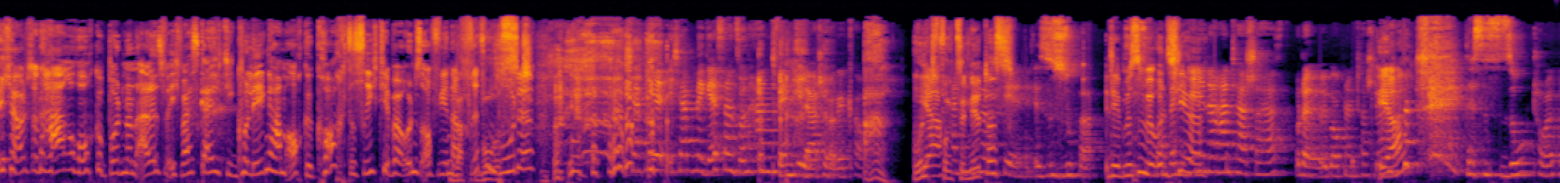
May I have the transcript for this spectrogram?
Ich habe schon Haare hochgebunden und alles. Ich weiß gar nicht, die Kollegen haben auch gekocht. Das riecht hier bei uns auch wie in einer Nach Frittenbude. Wurst. ich habe mir, ich hab mir gestern so einen Handventilator gekauft. Ah, und Ja. funktioniert das? Es ist super. Den müssen wir Super. uns Wenn du die in hier... der Handtasche hast, oder überhaupt eine Tasche, Ja. das ist so toll.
